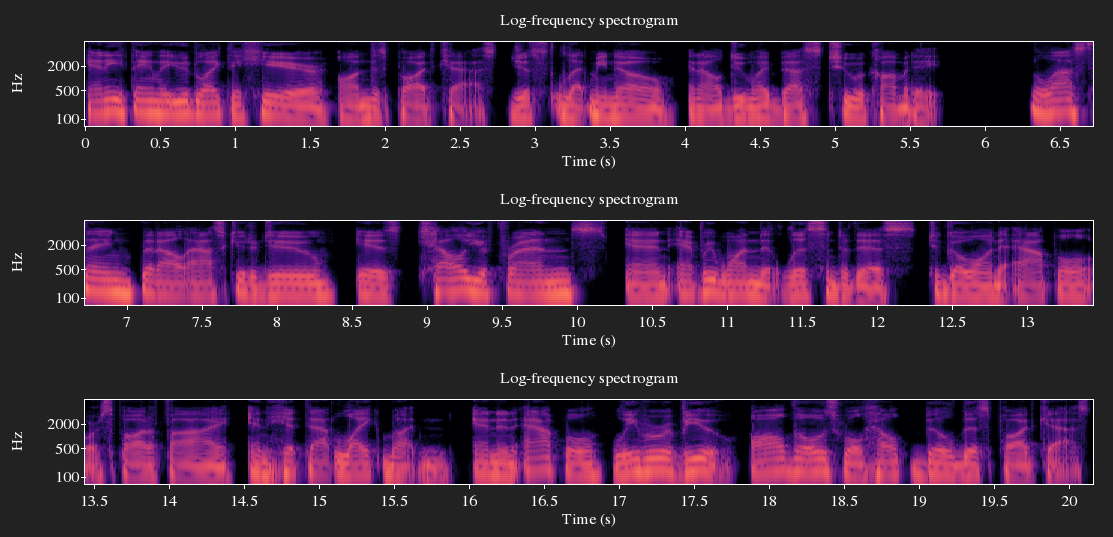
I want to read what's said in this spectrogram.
anything that you'd like to hear on this podcast, just let me know and I'll do my best to accommodate. The last thing that I'll ask you to do is tell your friends and everyone that listened to this to go on to Apple or Spotify and hit that like button. And in Apple, leave a review. All those will help build this podcast.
